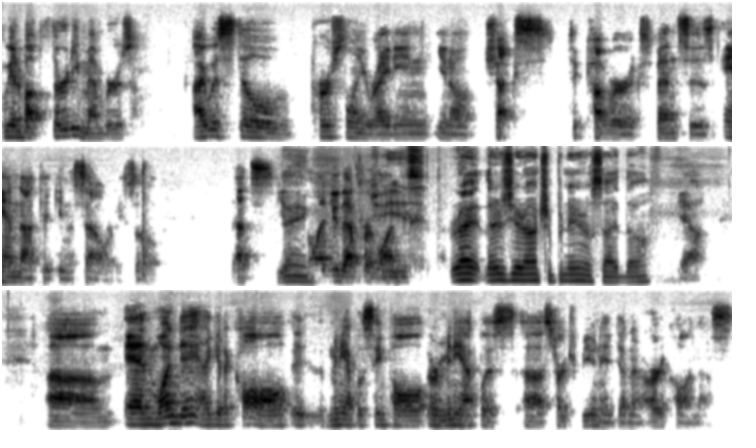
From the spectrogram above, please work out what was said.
We had about 30 members. I was still personally writing, you know, checks to cover expenses and not taking a salary. So that's, you know, I do that for a long Right. There's your entrepreneurial side, though. Yeah. Um, and one day I get a call, it- Minneapolis St. Paul or Minneapolis uh, Star Tribune had done an article on us,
